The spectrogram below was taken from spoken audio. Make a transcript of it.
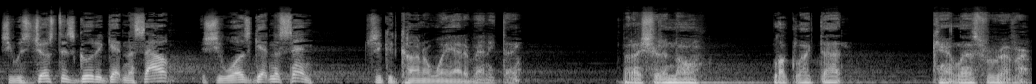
she was just as good at getting us out as she was getting us in. She could con her way out of anything. But I should have known. Luck like that can't last forever.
